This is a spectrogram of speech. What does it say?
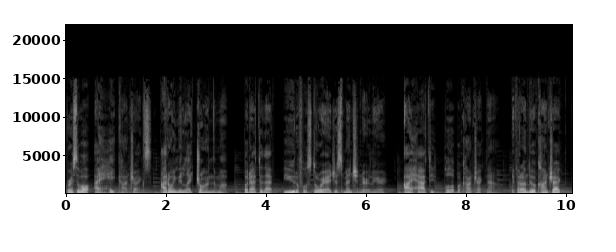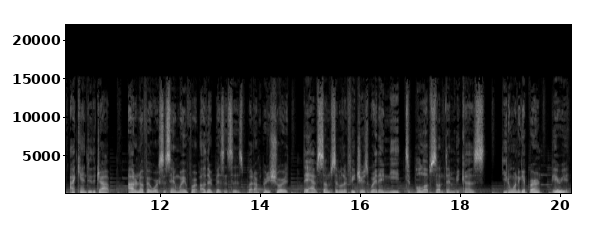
First of all, I hate contracts. I don't even like drawing them up. But after that beautiful story I just mentioned earlier, I have to pull up a contract now. If I don't do a contract, I can't do the job. I don't know if it works the same way for other businesses, but I'm pretty sure they have some similar features where they need to pull up something because you don't want to get burned, period.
